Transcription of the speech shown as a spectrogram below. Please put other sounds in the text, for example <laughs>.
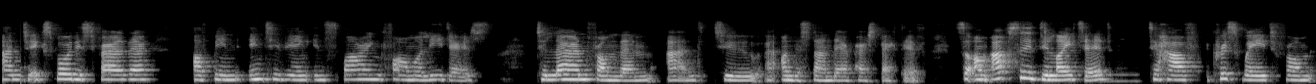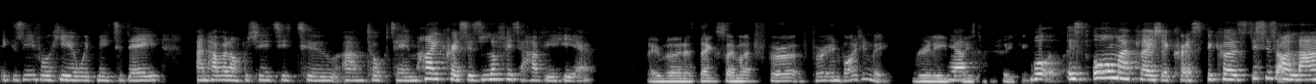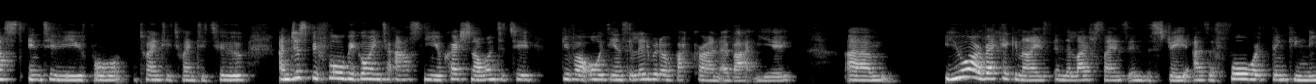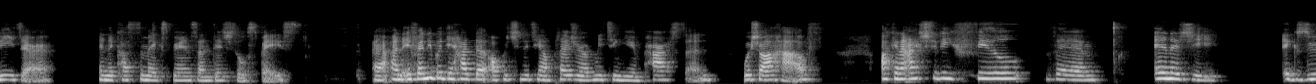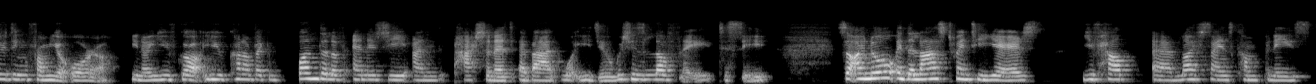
And to explore this further, I've been interviewing inspiring pharma leaders to learn from them and to uh, understand their perspective. So I'm absolutely delighted to have Chris Wade from Exeevo here with me today and have an opportunity to um, talk to him. Hi, Chris. It's lovely to have you here. Hey, Mehrnaz. Thanks so much for for inviting me. Really yeah. pleased to be speaking. Well, it's all my pleasure, Chris, because this is our last interview for 2022. And just before we go into asking you a question, I wanted to give our audience a little bit of background about you. Um, you are recognized in the life science industry as a forward thinking leader in the customer experience and digital space. Uh, and if anybody had the opportunity and pleasure of meeting you in person, which I have, I can actually feel the energy exuding from your aura. You know, you've got you kind of like a bundle of energy and passionate about what you do, which is lovely to see. So I know in the last 20 years, you've helped um, life science companies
